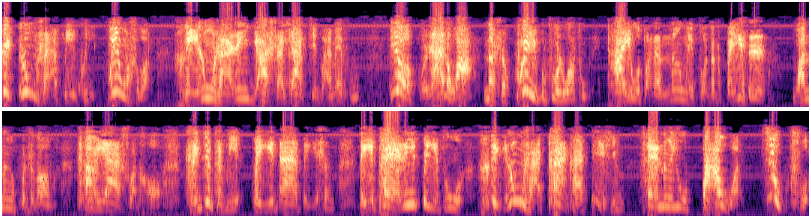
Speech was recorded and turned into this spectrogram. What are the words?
黑龙山被困，不用说，黑龙山人家设下机关埋伏，要不然的话，那是困不住罗通的。他有多大能耐，多大的本事，我能不知道吗？常言说得好，知己知彼，百战百胜，得派人背走黑龙山看看地形，才能有把握救出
